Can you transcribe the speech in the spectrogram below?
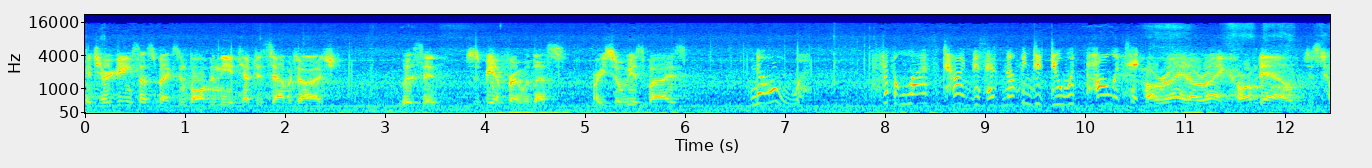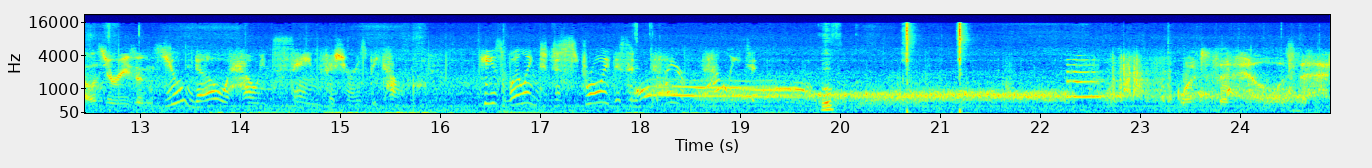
Interrogating suspects involved in the attempted sabotage. Listen, just be upfront with us. Are you Soviet spies? No! For the last time, this has nothing to do with politics. Alright, alright, calm down. Just tell us your reasons. You know how insane Fisher has become. He's willing to destroy this entire valley to... Oh, What the hell was that?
